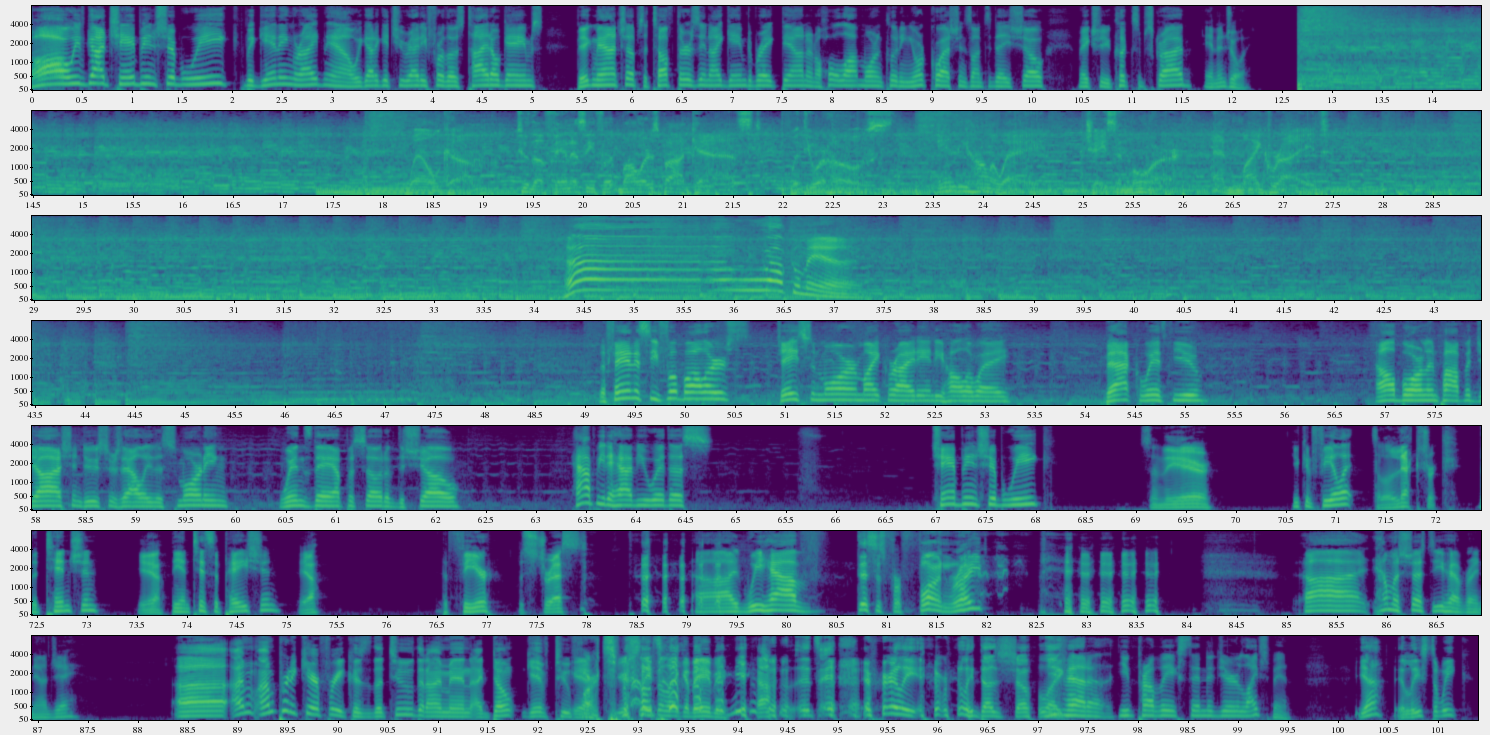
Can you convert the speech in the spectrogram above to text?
Oh, we've got championship week beginning right now. We got to get you ready for those title games, big matchups, a tough Thursday night game to break down, and a whole lot more, including your questions on today's show. Make sure you click subscribe and enjoy. Welcome to the Fantasy Footballers Podcast with your hosts, Andy Holloway, Jason Moore, and Mike Wright. Ah, welcome in. The fantasy footballers, Jason Moore, Mike Wright, Andy Holloway, back with you. Al Borland, Papa Josh, Inducers Alley this morning. Wednesday episode of the show. Happy to have you with us. Championship week. It's in the air. You can feel it. It's electric. The tension, Yeah. the anticipation, Yeah. the fear. The stress. Uh, we have This is for fun, right? uh, how much stress do you have right now, Jay? Uh, I'm I'm pretty carefree because the two that I'm in, I don't give two Yeah, farts. you're about. sleeping like a baby. yeah, it's it, it really it really does show like you've had a you've probably extended your lifespan. yeah, at least a week.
